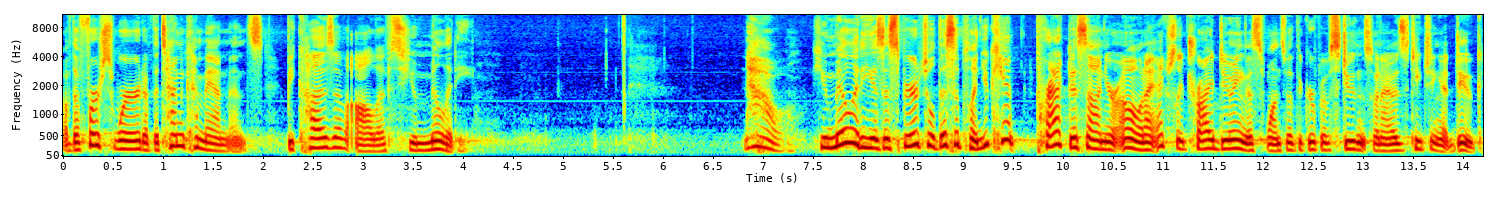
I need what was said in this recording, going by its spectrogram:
of the first word of the Ten Commandments because of Aleph's humility. Now, Humility is a spiritual discipline you can't practice on your own. I actually tried doing this once with a group of students when I was teaching at Duke.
